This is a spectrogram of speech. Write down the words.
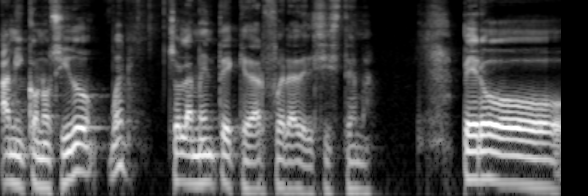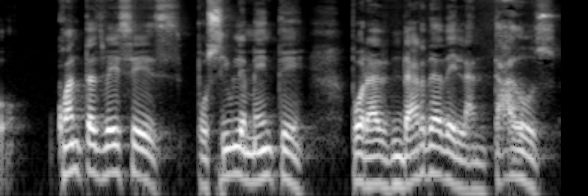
a mi conocido, bueno, solamente quedar fuera del sistema. Pero, ¿cuántas veces posiblemente por andar de adelantados,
